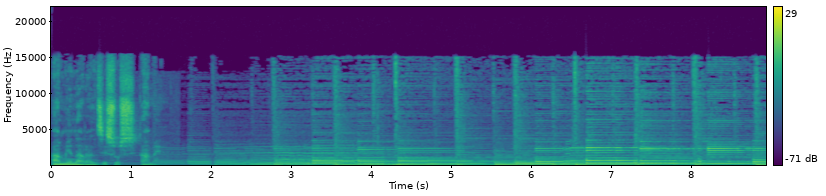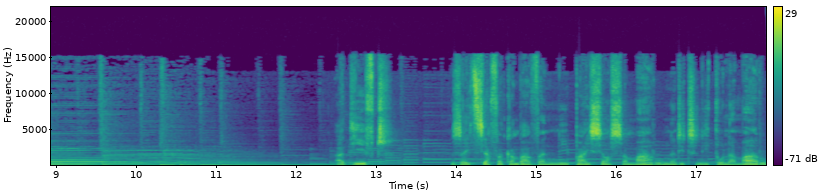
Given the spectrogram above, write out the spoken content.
amin'ny anaran'i Jesosy, amen. Adihevitra izay tsy afaka am-bavan'ny mpahay siansa maro nandritra ny taona maro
